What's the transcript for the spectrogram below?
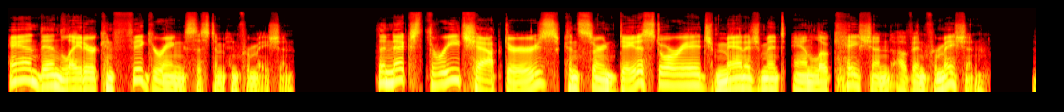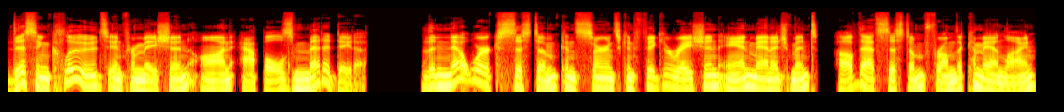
and then later configuring system information. The next three chapters concern data storage, management, and location of information. This includes information on Apple's metadata. The network system concerns configuration and management of that system from the command line,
